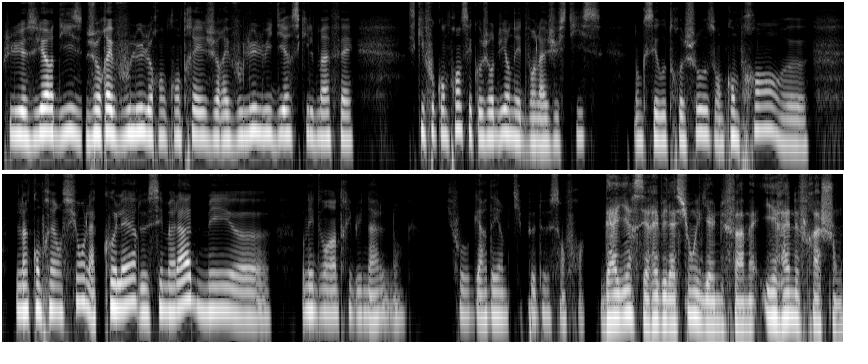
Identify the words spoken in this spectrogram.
plusieurs disent J'aurais voulu le rencontrer, j'aurais voulu lui dire ce qu'il m'a fait. Ce qu'il faut comprendre, c'est qu'aujourd'hui, on est devant la justice. Donc c'est autre chose. On comprend euh, l'incompréhension, la colère de ces malades, mais euh, on est devant un tribunal. Donc faut garder un petit peu de sang-froid. Derrière ces révélations, il y a une femme, Irène Frachon.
